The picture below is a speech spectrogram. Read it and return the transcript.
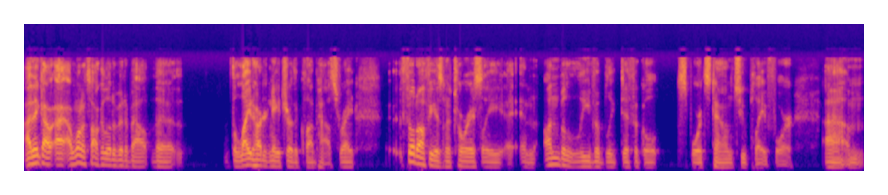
I think I, I want to talk a little bit about the the lighthearted nature of the clubhouse, right? Philadelphia is notoriously an unbelievably difficult sports town to play for. Um,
